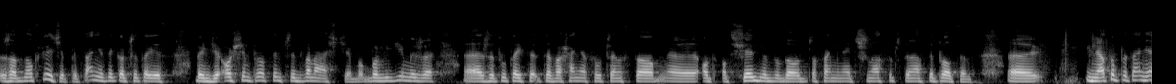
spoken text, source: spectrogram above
żadne odkrycie. Pytanie tylko, czy to jest, będzie 8% czy 12%, bo, bo widzimy, że, e, że tutaj te, te, wahania są często e, od, od 7 do, do czasami nawet 13-14%. E, I na to, pytanie,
